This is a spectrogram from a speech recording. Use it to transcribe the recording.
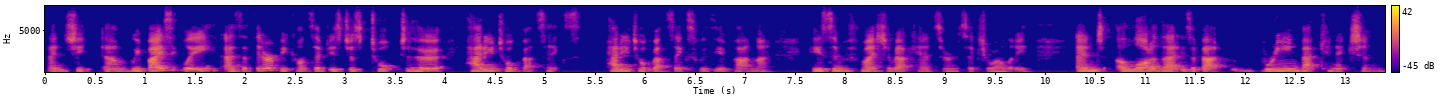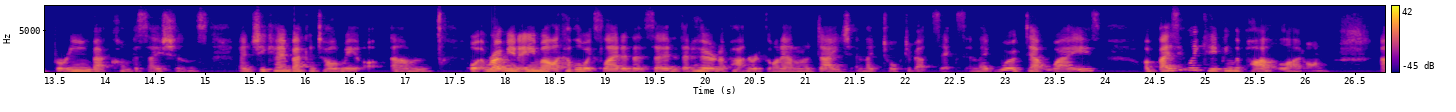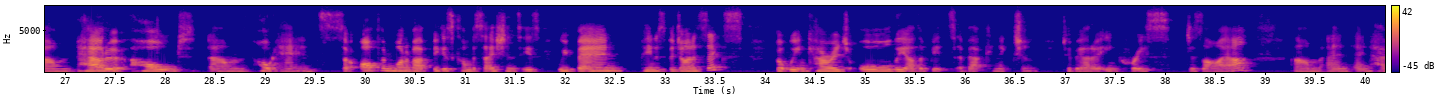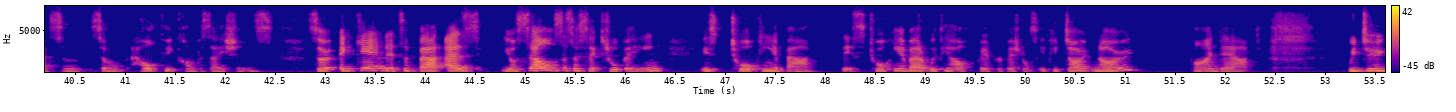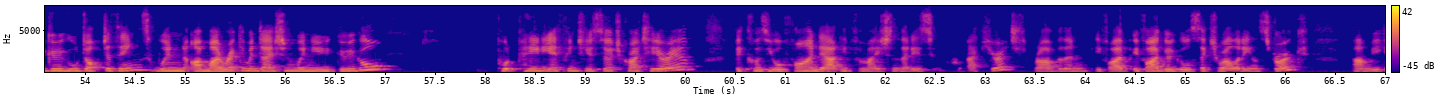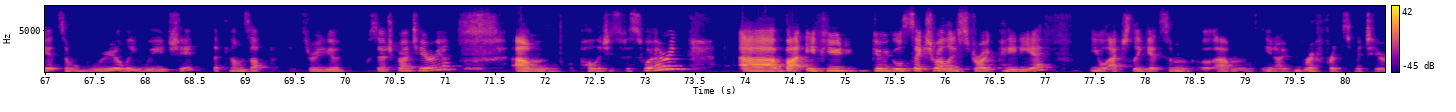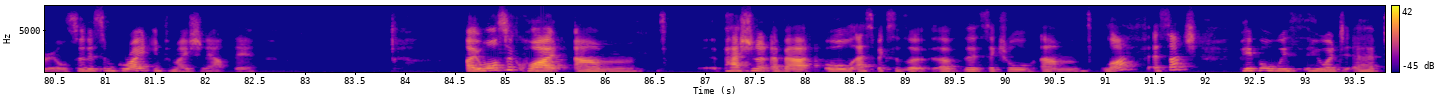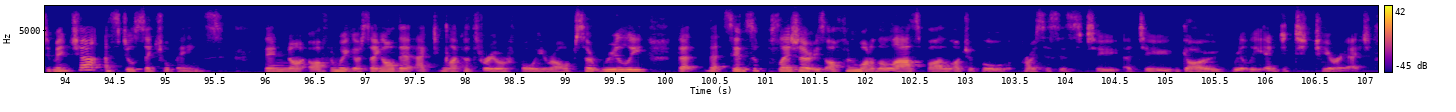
And she, um, we basically, as a therapy concept, is just talk to her. How do you talk about sex? How do you talk about sex with your partner? Here's some information about cancer and sexuality. And a lot of that is about bringing back connection, bringing back conversations. And she came back and told me, um, or wrote me an email a couple of weeks later that said that her and her partner had gone out on a date and they talked about sex and they'd worked out ways of basically keeping the pilot light on, um, how to hold um, hold hands. So often one of our biggest conversations is we ban penis vagina sex, but we encourage all the other bits about connection to be able to increase desire um, and and have some some healthy conversations. So again, it's about as yourselves as a sexual being is talking about this, talking about it with your healthcare professionals. If you don't know, find out. We do Google doctor things. When uh, my recommendation when you Google, put PDF into your search criteria because you'll find out information that is accurate rather than if I if I Google sexuality and stroke, um, you get some really weird shit that comes up through your search criteria. Um, apologies for swearing. Uh, but if you Google sexuality stroke PDF, you'll actually get some, um, you know, reference material. So there's some great information out there. I'm also quite um, passionate about all aspects of the of the sexual um, life as such. People with who are, have dementia are still sexual beings they're not often we go saying oh they're acting like a three or four year old so really that that sense of pleasure is often one of the last biological processes to uh, to go really and deteriorate.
